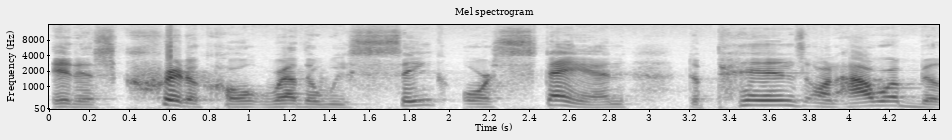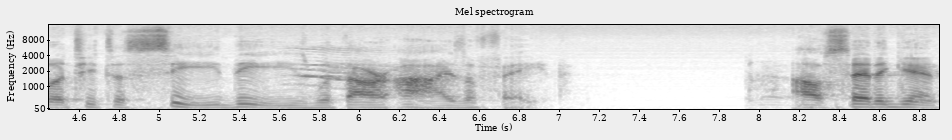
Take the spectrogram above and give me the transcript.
It is critical whether we sink or stand depends on our ability to see these with our eyes of faith. I'll say it again.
